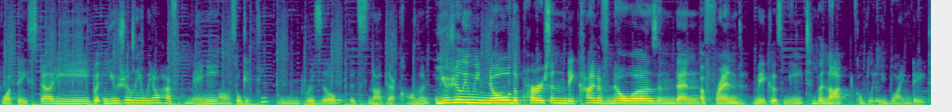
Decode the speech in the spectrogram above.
what they study. But usually we don't have many uh, sogeting in Brazil. It's not that common. Usually we know the person, they kind of know us, and then a friend make us meet, but not completely blind date.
